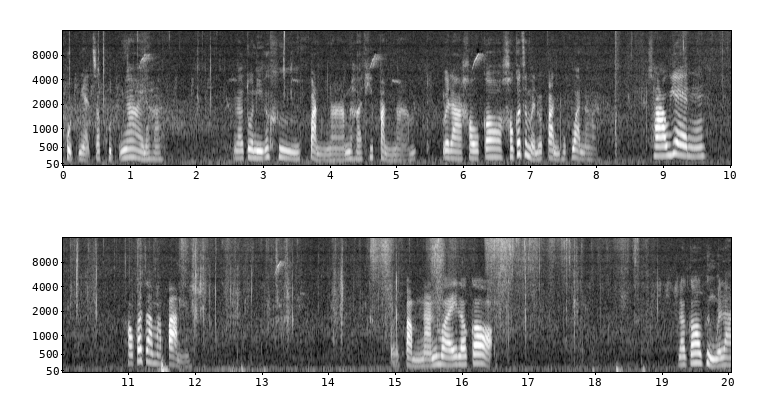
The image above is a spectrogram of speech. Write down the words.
ขุดเนี่ยจะขุดง่ายนะคะ แล้วตัวนี้ก็คือปั่นน้ำนะคะ ที่ปั่นน้ำเวลาเขาก็เขาก็จะเหมือนมาปั่นทุกวันนะคะเช้าเย็นเขาก็จะมาปั่น เปิดปั่มนั้นไว้แล้วก็ แล้วก็ถึงเวลา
